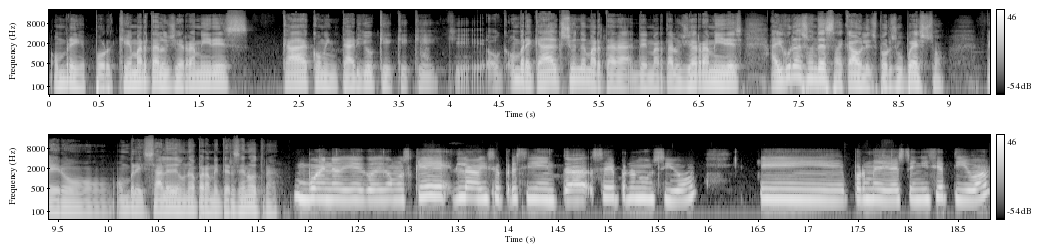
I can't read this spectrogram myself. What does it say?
hombre, ¿por qué Marta Lucía Ramírez cada comentario que, que, que, que, hombre, cada acción de Marta, de Marta Lucía Ramírez, algunas son destacables, por supuesto, pero, hombre, sale de una para meterse en otra. Bueno, Diego, digamos que la vicepresidenta se pronunció eh, por medio de esta iniciativa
